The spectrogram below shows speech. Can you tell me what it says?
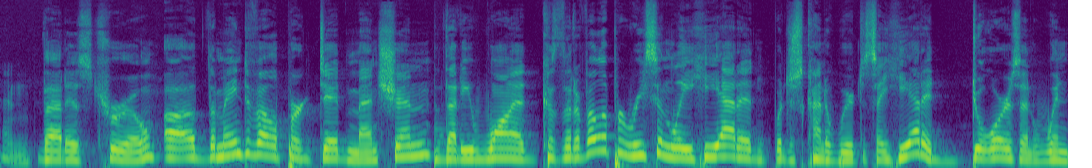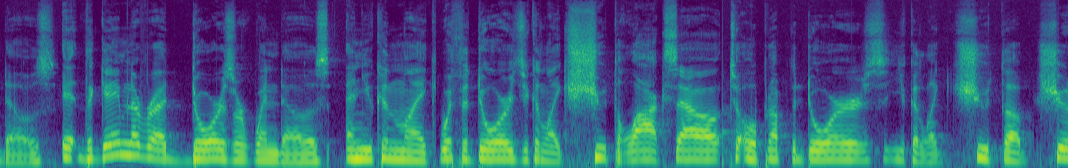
and That is true. Uh, the main developer did mention that he wanted, because the developer recently he added which is kind of weird to say. He added doors and windows. It, the game never had doors or windows, and you can like with the doors, you can like shoot the locks out to open up the doors. You could like shoot the shoot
